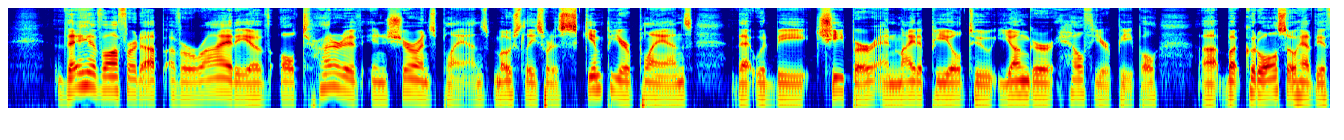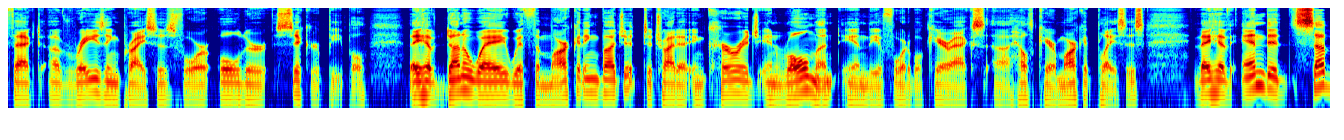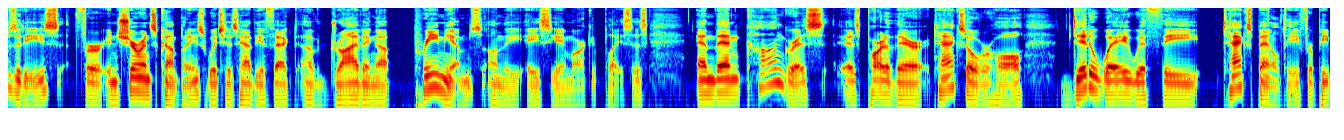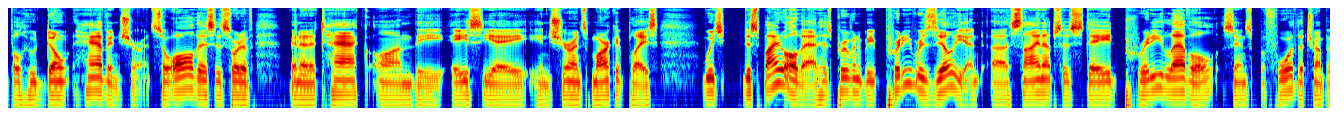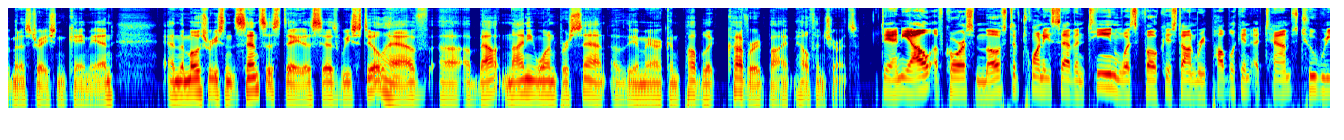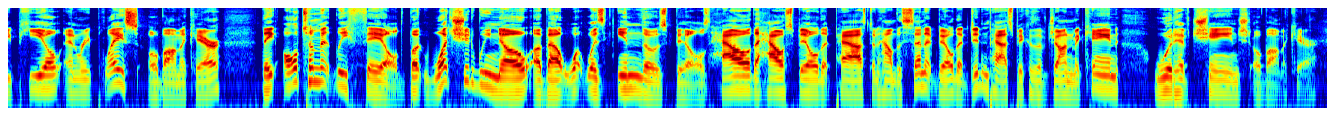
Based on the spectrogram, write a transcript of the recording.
they have offered up a variety of alternative insurance plans, mostly sort of skimpier plans that would be cheaper and might appeal to younger, healthier people, uh, but could also have the effect of raising prices for older, sicker people. They have done away with the marketing budget to try to encourage enrollment in the Affordable Care Act's uh, healthcare marketplaces. They have ended subsidies for insurance companies, which has had the effect of driving up premiums on the ACA marketplaces. And then Congress, as part of their tax overhaul, did away with the tax penalty for people who don't have insurance. So all this has sort of been an attack on the ACA insurance marketplace, which, despite all that, has proven to be pretty resilient. Uh, signups have stayed pretty level since before the Trump administration came in. And the most recent census data says we still have uh, about 91% of the American public covered by health insurance. Danielle, of course, most of 2017 was focused on Republican attempts to repeal and replace Obamacare. They ultimately failed, but what should we know about what was in those bills? How the House bill that passed and how the Senate bill that didn't pass because of John McCain would have changed Obamacare?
